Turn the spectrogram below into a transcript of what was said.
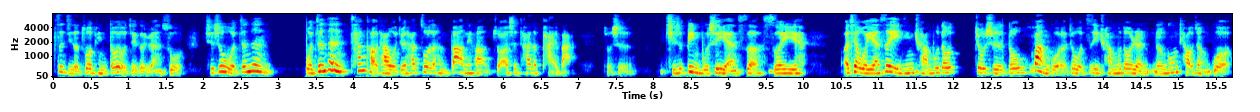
自己的作品都有这个元素。其实我真正我真正参考它，我觉得它做的很棒的地方，主要是它的排版，就是其实并不是颜色，所以而且我颜色已经全部都就是都换过了，就我自己全部都人人工调整过，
